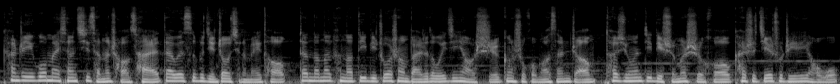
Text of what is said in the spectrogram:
看着一锅卖相凄惨的炒菜，戴维斯不仅皱起了眉头。但当他看到弟弟桌上摆着的围巾药时，更是火冒三丈。他询问弟弟什么时候开始接触这些药物，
